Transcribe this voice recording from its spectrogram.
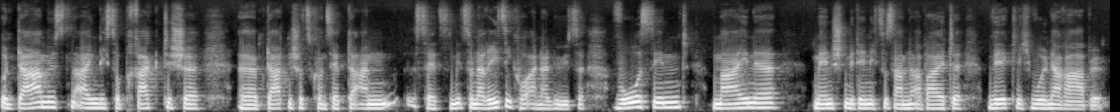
Und da müssten eigentlich so praktische äh, Datenschutzkonzepte ansetzen mit so einer Risikoanalyse. Wo sind meine Menschen, mit denen ich zusammenarbeite, wirklich vulnerabel?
